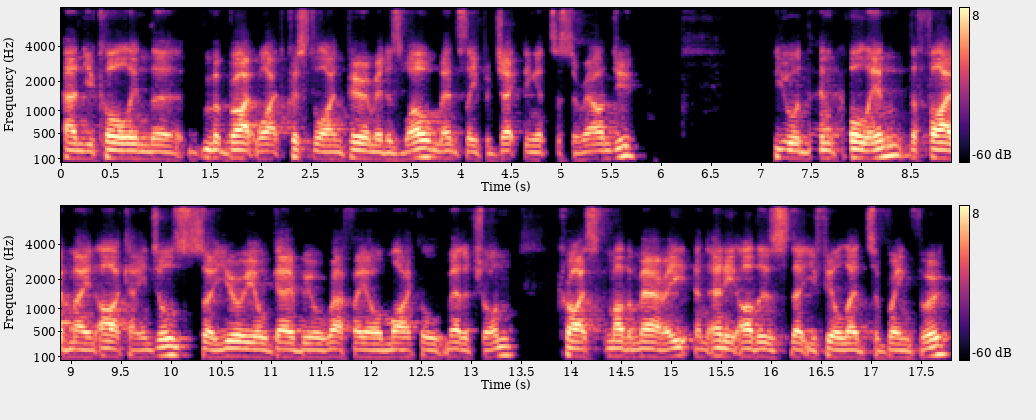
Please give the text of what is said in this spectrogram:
And you call in the bright white crystalline pyramid as well, mentally projecting it to surround you. You would then call in the five main archangels, so Uriel, Gabriel, Raphael, Michael, Metatron, Christ, Mother Mary, and any others that you feel led to bring through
